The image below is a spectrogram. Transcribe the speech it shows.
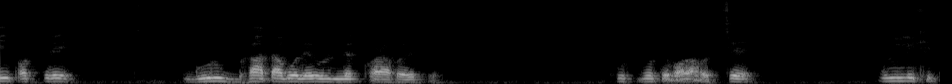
এই পত্রে গুরুভ্রাতা বলে উল্লেখ করা হয়েছে। ফুটনোটে বলা হচ্ছে, উল্লিখিত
